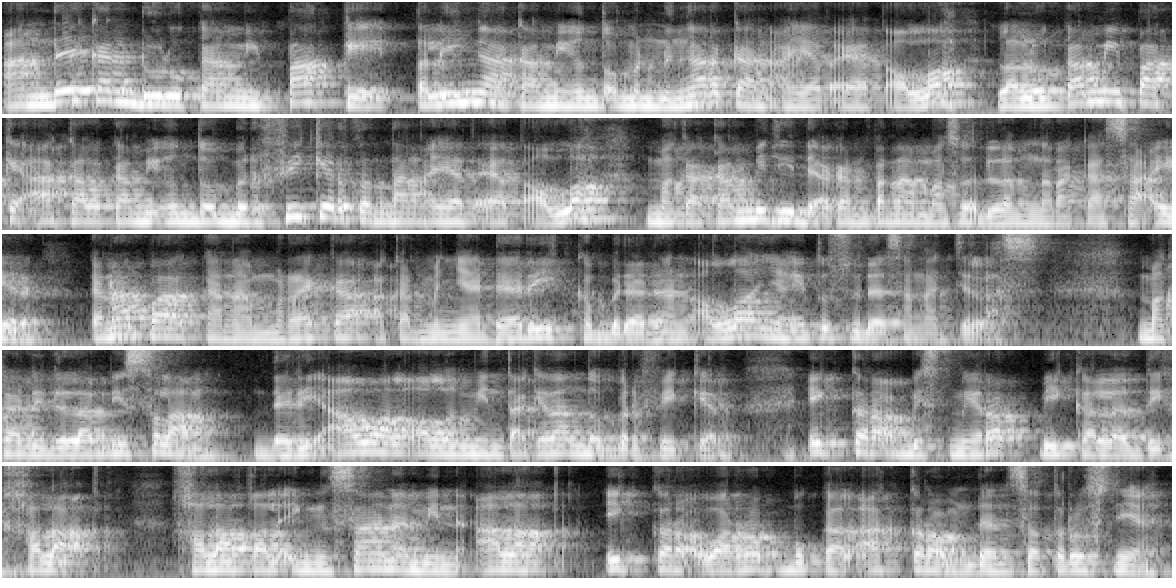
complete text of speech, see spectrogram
"Andaikan dulu kami pakai telinga kami untuk mendengarkan ayat-ayat Allah, lalu kami pakai akal kami untuk berpikir tentang ayat-ayat Allah, maka kami tidak akan pernah masuk dalam neraka sa'ir." Kenapa? Karena mereka akan menyadari keberadaan Allah yang itu sudah sangat jelas. Maka di dalam Islam, dari awal Allah minta kita untuk berpikir, "Iqra bismi rabbikal ladzi khalaq, khalaqal insana min alaq, iqra wa rabbukal akram" dan seterusnya.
